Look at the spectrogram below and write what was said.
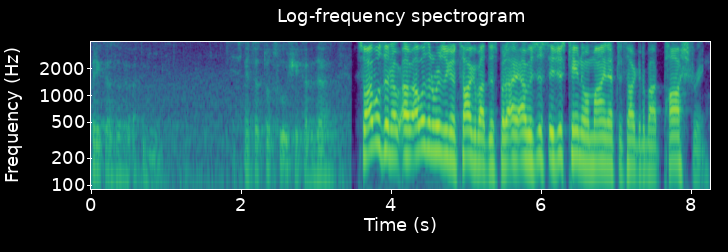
Приказываю отменить. Это тот случай, когда so I wasn't I wasn't originally going to talk about this, but I, I, was just it just came to my mind after talking about posturing.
